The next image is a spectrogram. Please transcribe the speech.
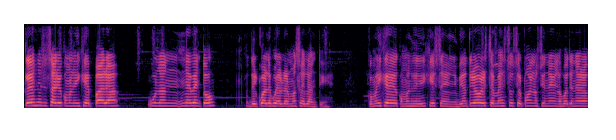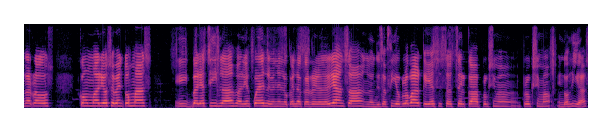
que es necesario como le dije para un, evento del cual les voy a hablar más adelante. Como dije, como les dije en el video anterior, este mes Social Point nos tiene, nos va a tener agarrados con varios eventos más y varias islas, varias quests, le vienen lo que es la carrera de alianza, el desafío global que ya se está cerca próxima, próxima en dos días.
